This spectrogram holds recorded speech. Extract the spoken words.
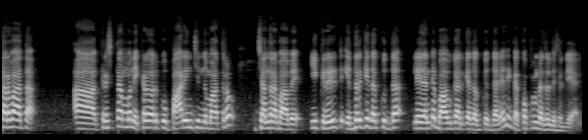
తర్వాత ఆ కృష్ణమ్మను ఇక్కడి వరకు పారించింది మాత్రం చంద్రబాబే. ఈ క్రెడిట్ ఇద్దరికీ దక్కుద్దా? లేదంటే బాబు గారికే దక్కుద్దా అనేది ఇంకా కుప్పం ప్రజలు డిసైడ్ చేయాలి.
